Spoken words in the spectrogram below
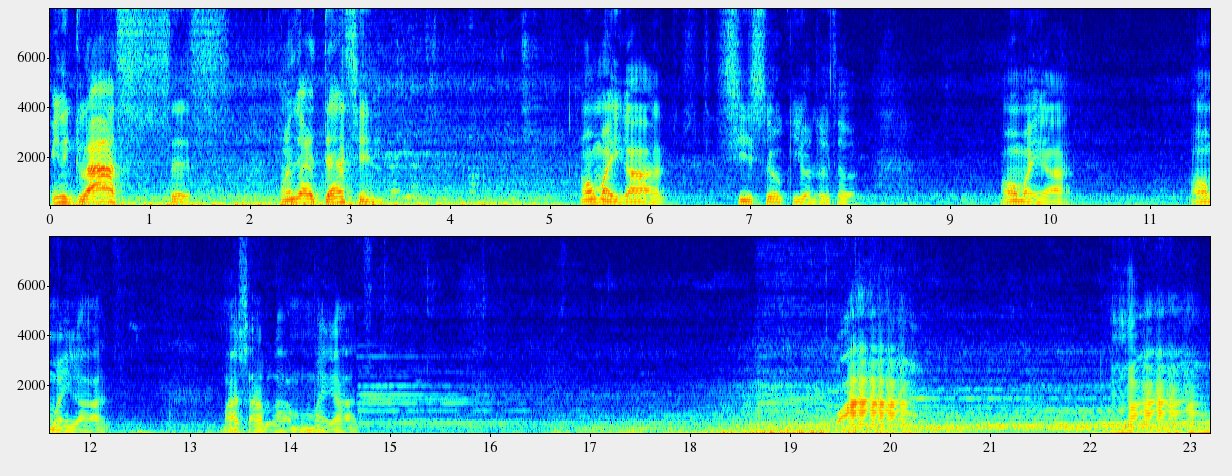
In glasses when they are dancing. Oh my god. She's so cute. Look at her. Oh my god. Oh my god. MashaAllah. Oh my god. Wow. Wow.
